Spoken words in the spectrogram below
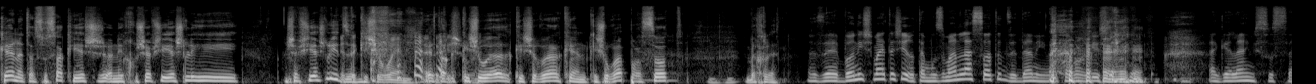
כן, את הסוסה, כי יש, אני חושב שיש לי, אני חושב שיש לי את את זה. הכישורים. את את הכישורים. הכישורי, כישורי, כן, כישורי הפרסות, בהחלט. אז אה, בוא נשמע את השיר. אתה מוזמן לעשות את זה, דני, אם אתה מרגיש. עגלה עם סוסה.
